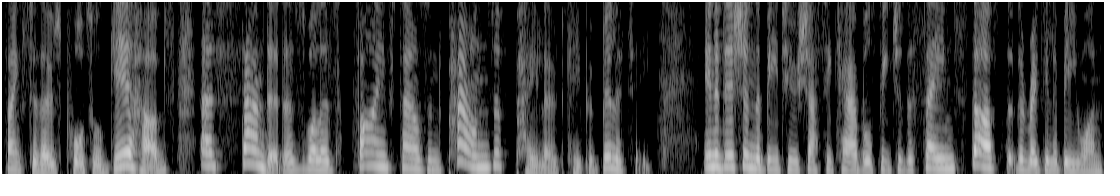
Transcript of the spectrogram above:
thanks to those portal gear hubs, as standard, as well as £5,000 of payload capability. In addition, the B2 chassis cab will feature the same stuff that the regular B1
